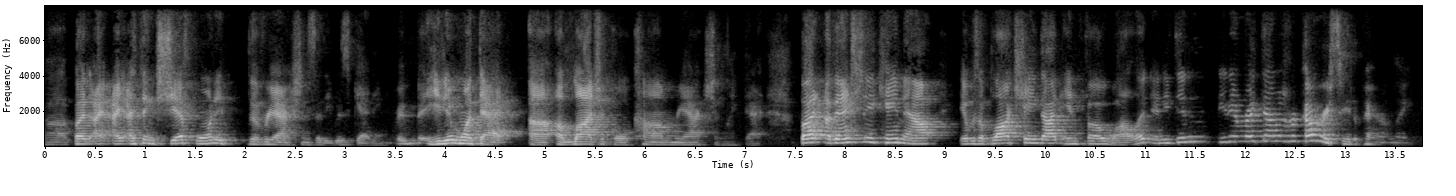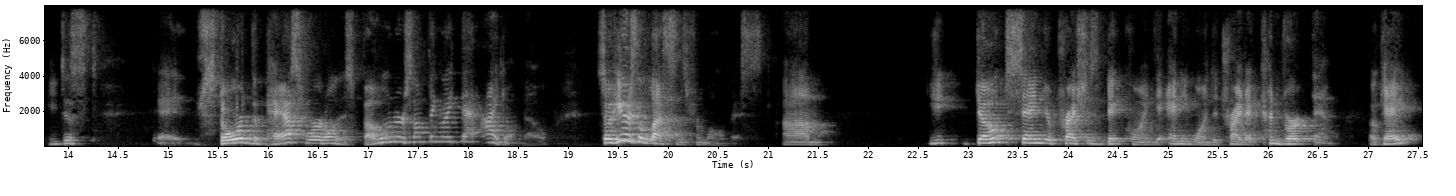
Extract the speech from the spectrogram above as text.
Uh, but I, I, think Schiff wanted the reactions that he was getting. He didn't want that uh, a logical, calm reaction like that. But eventually, it came out. It was a blockchain.info wallet, and he didn't he didn't write down his recovery seed. Apparently, he just stored the password on his phone or something like that. I don't know. So here's the lessons from all this. Um, you don't send your precious Bitcoin to anyone to try to convert them, okay?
